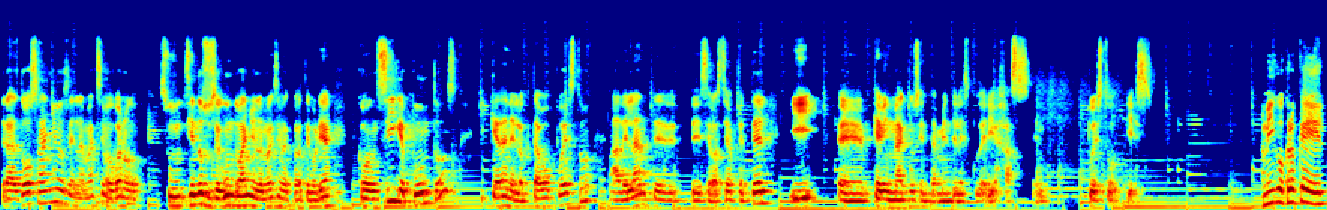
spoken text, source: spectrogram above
tras dos años en la máxima, bueno, siendo su segundo año en la máxima categoría, consigue puntos y queda en el octavo puesto, adelante de, Sebastián Vettel y eh, Kevin Magnussen también de la escudería Haas, en puesto 10. Amigo, creo que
